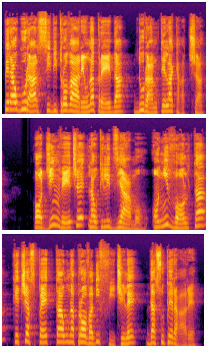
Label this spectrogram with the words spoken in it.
per augurarsi di trovare una preda durante la caccia. Oggi invece la utilizziamo ogni volta che ci aspetta una prova difficile da superare.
